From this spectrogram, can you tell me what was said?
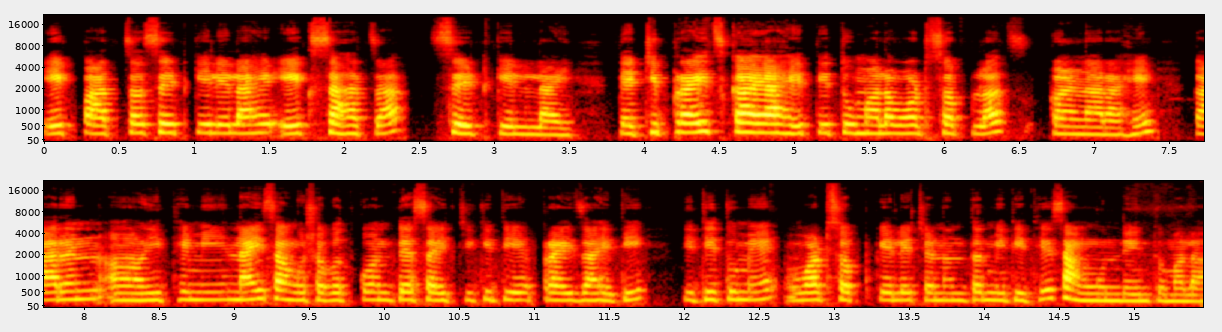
एक पाचचा सेट केलेला आहे एक सहाचा सेट केलेला आहे. त्याची प्राईस काय आहे ते तुम्हाला व्हॉट्सअपलाच कळणार आहे. कारण इथे मी नाही सांगू शकत कोणत्या साईजची किती प्राईज आहे ती. तिथे तुम्ही व्हॉट्सअप केल्याच्यानंतर मी तिथे सांगून देईन तुम्हाला.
